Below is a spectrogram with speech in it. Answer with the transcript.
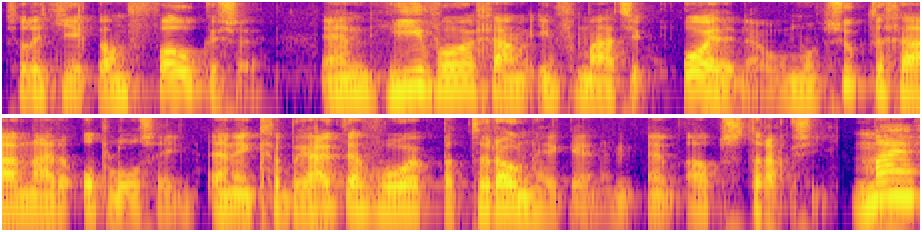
zodat je je kan focussen. En hiervoor gaan we informatie ordenen om op zoek te gaan naar de oplossing. En ik gebruik daarvoor patroonherkenning en abstractie. Maar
